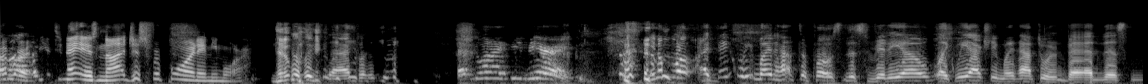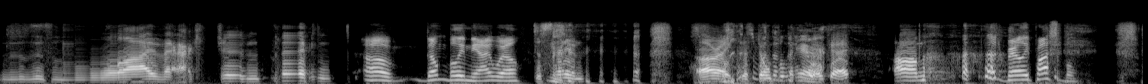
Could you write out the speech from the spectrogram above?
Remember, the internet is not just for porn anymore. Nope. exactly. That's what I keep hearing. You know what? I think we might have to post this video. Like, we actually might have to embed this this live action thing. Oh, don't believe me, I will. Just saying. All right, just don't believe me. Okay. Um. That's barely possible.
